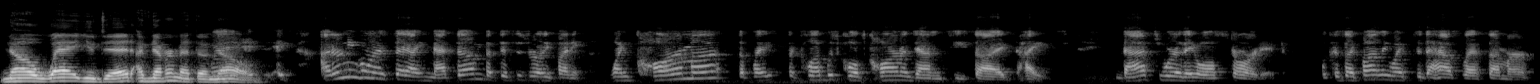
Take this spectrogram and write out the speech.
no way you did? I've never met them. Well, No. It, it, I don't even want to say I met them, but this is really funny. When Karma, the place, the club was called Karma down in Seaside Heights. That's where they all started. Because I finally went to the house last summer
